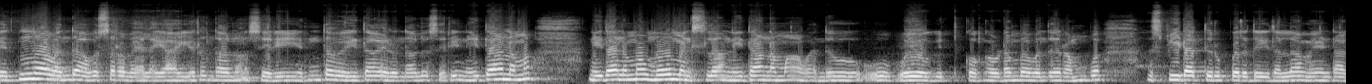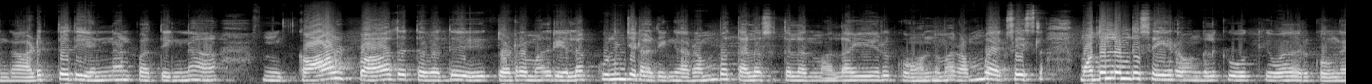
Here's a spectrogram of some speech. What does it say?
என்ன வந்து அவசர வேலையாக இருந்தாலும் சரி எந்த இதாக இருந்தாலும் சரி நிதானமாக நிதானமாக மூமெண்ட்ஸ்லாம் நிதானமாக வந்து உ- உபயோகித்துக்கோங்க. உடம்பை வந்து ரொம்ப ஸ்பீடாக திருப்புறது இதெல்லாம் வேண்டாங்க. அடுத்தது என்னன்னு பார்த்தீங்கன்னா கால் பாதத்தை வந்து தொடுற மாதிரி எல்லாம் குனிஞ்சிடாதீங்க. ரொம்ப தலை சுத்தல் அந்த மாதிரிலாம் இருக்கும். அந்த மாதிரி ரொம்ப எக்ஸசைஸ்லாம் முதல்ல இருந்து செய்கிறவங்களுக்கு ஓகேவாக இருக்குங்க.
